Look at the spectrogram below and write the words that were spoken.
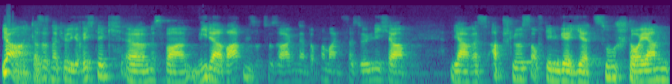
Ja, das ist natürlich richtig. Ähm, es war wieder erwarten sozusagen dann doch nochmal ein versöhnlicher Jahresabschluss, auf den wir hier zusteuern.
